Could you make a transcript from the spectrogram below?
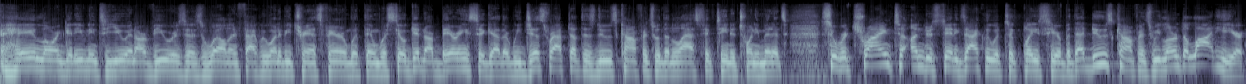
Hey, Lauren, good evening to you and our viewers as well. In fact, we want to be transparent with them. We're still getting our bearings together. We just wrapped up this news conference within the last 15 to 20 minutes. So we're trying to understand exactly what took place here. But that news conference, we learned a lot here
